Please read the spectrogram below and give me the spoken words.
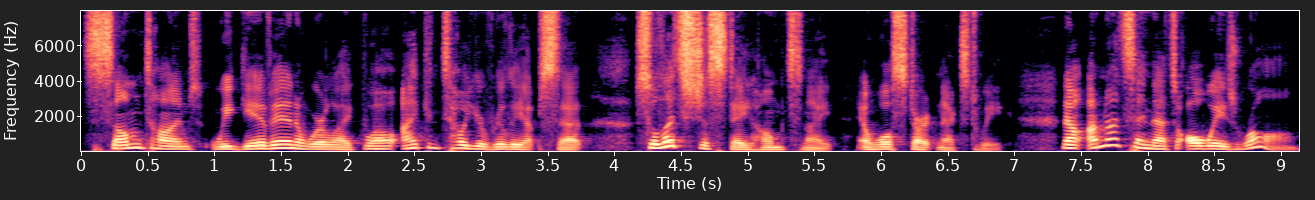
sometimes we give in and we're like, well, I can tell you're really upset. So let's just stay home tonight and we'll start next week. Now, I'm not saying that's always wrong,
